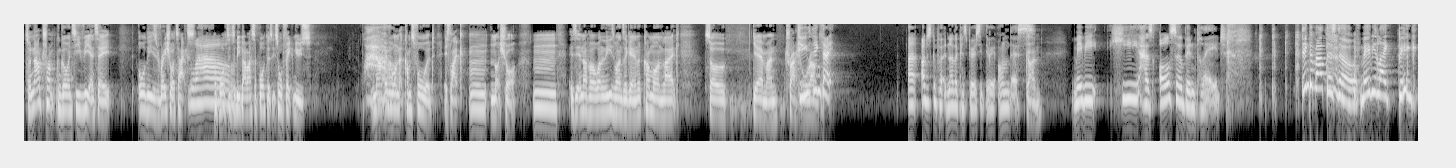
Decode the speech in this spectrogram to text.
So now Trump can go on TV and say all these racial attacks Wow. purported to be by my supporters. It's all fake news. Wow. Now everyone that comes forward is like, mm, not sure. Mm, is it another one of these ones again? Come on, like. So, yeah, man, trash Do you think that? Uh, I'm just gonna put another conspiracy theory on this. Gun. Maybe he has also been played. Think about this though. Maybe like big,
